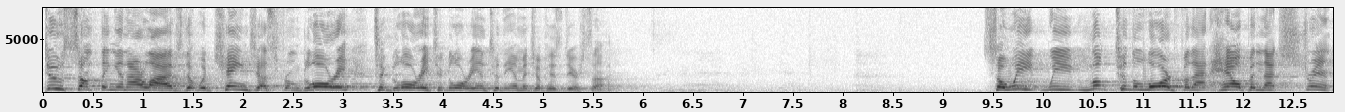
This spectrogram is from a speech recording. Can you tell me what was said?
do something in our lives that would change us from glory to glory to glory into the image of His dear Son. So we, we look to the Lord for that help and that strength.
